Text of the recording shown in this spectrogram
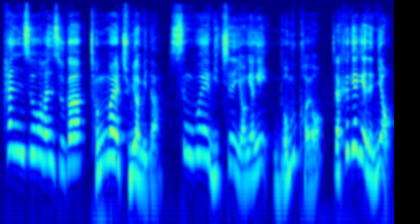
한 수 한 수가 정말 중요합니다. 승부에 미치는 영향이 너무 커요. 자 흑에게는요.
